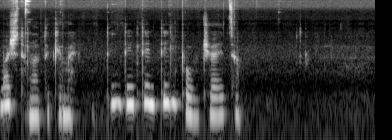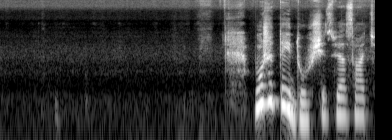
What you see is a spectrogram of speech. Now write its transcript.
Бачите, воно такими тинь-тинь-тинь-тинь виходить. Можете і довші зв'язати.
